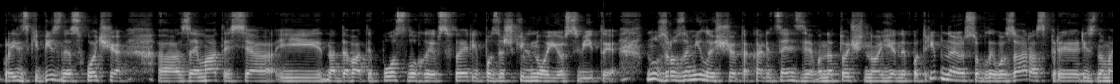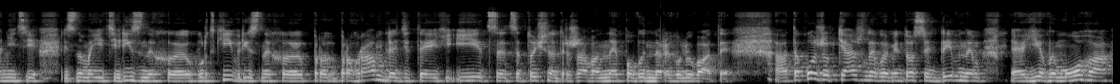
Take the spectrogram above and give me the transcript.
український бізнес хоче е, займатися і надавати послуги в сфері позашкільної освіти. Ну зрозуміло, що така ліцензія вона точно є непотрібною, особливо зараз при різноманітті різноманітті різних е, гуртків, різних е, про- програм для дітей, і це, це точно держава не повинна регулювати. Також обтяжливим і досить дивним є вимога,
